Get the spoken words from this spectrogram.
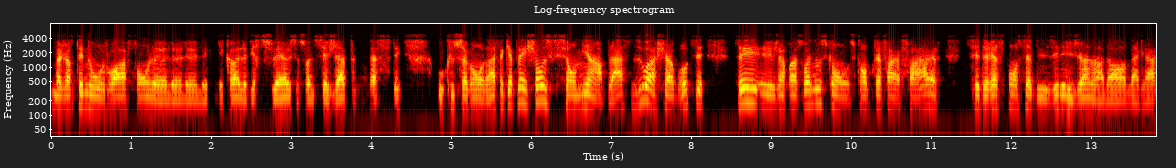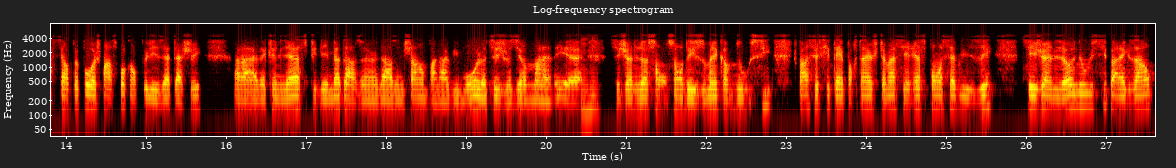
majorité de nos joueurs font l'école le, virtuelle, que ce soit le cégep, l'université ou le secondaire. Fait qu'il y a plein de choses qui sont mises en place. Nous, à Sherbrooke, tu sais, Jean-François, nous, ce qu'on ce qu'on préfère faire, c'est de responsabiliser les jeunes en dehors de la glace. on peut pas, je pense pas qu'on peut les attacher euh, avec une laisse puis les mettre dans un dans une chambre pendant huit mois. Là, je veux dire, à un moment donné, euh, mm-hmm. ces jeunes-là sont, sont des humains comme nous aussi. Je pense que ce qui est important, justement, c'est responsabiliser ces jeunes-là. Nous aussi, par exemple,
